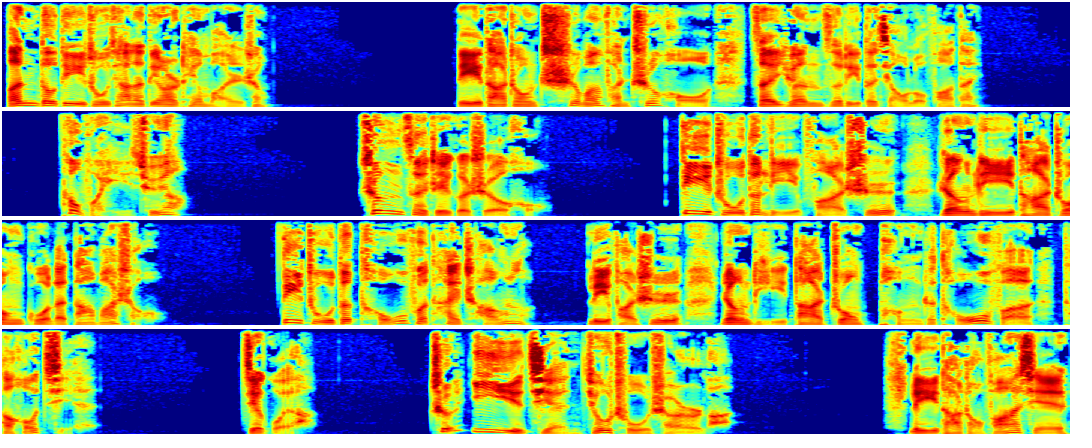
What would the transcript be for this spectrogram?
搬到地主家的第二天晚上，李大壮吃完饭之后，在院子里的角落发呆，他委屈啊。正在这个时候，地主的理发师让李大壮过来搭把手，地主的头发太长了。理发师让李大壮捧着头发，他好剪。结果呀，这一剪就出事儿了。李大壮发现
